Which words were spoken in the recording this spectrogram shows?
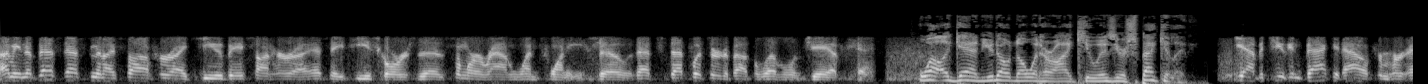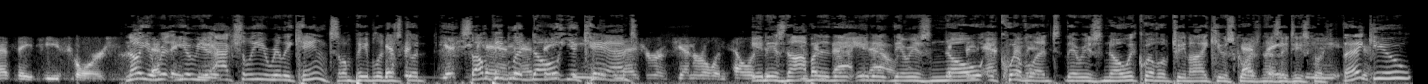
I mean, the best estimate I saw of her IQ based on her uh, SAT scores is somewhere around 120. So that's that puts her at about the level of JFK. Well, again, you don't know what her IQ is. You're speculating. Yeah, but you can back it out from her SAT scores. No, you, SAT you, you actually you really can't. Some people are just good. Yes, Some people don't, SAT you is a can't. measure of general intelligence. It is not, but it, it, it out. there is no an estimate. equivalent. There is no equivalent between IQ scores and SAT scores. Thank you.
